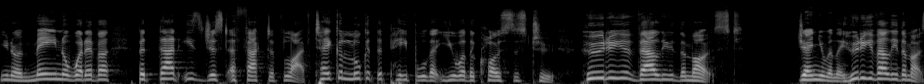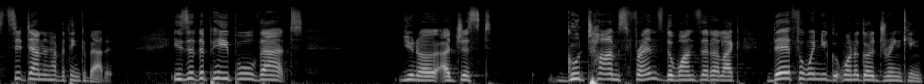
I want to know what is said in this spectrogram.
you know, mean or whatever, but that is just a fact of life. Take a look at the people that you are the closest to. Who do you value the most? Genuinely, who do you value the most? Sit down and have a think about it. Is it the people that, you know, are just good times friends, the ones that are like there for when you want to go drinking,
